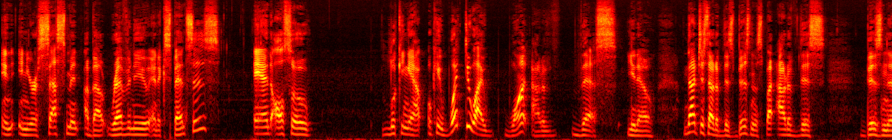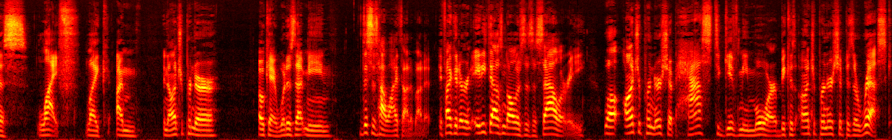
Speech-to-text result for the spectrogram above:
in in your assessment about revenue and expenses and also looking at okay what do i want out of this you know not just out of this business but out of this business life. Like i'm an entrepreneur. Okay what does that mean? This is how i thought about it. If i could earn $80000 as a salary well entrepreneurship has to give me more because entrepreneurship is a risk.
